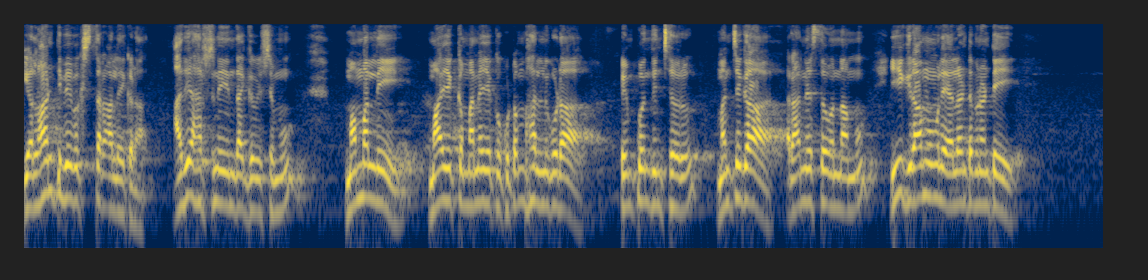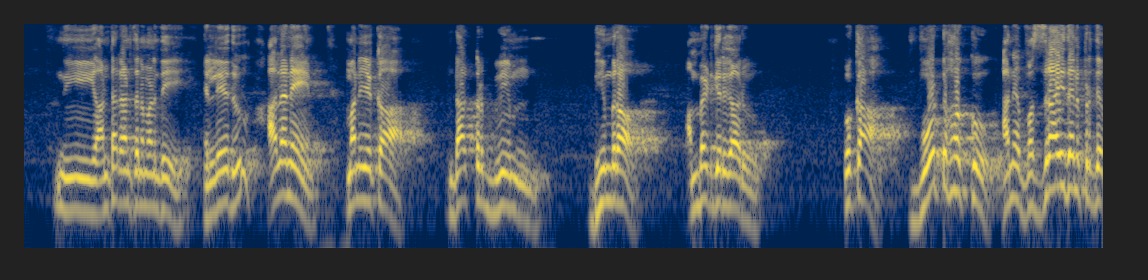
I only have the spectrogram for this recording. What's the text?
ఎలాంటి వివక్షత రాలే ఇక్కడ. అదే హర్షణీయం తగ్గ విషయము. మమ్మల్ని మా యొక్క మన యొక్క కుటుంబాలను కూడా పెంపొందించారు. మంచిగా రాణిస్తూ ఉన్నాము. ఈ గ్రామంలో ఎలాంటివంటే ఈ అంటరానితనం అనేది లేదు. అలానే మన యొక్క డాక్టర్ భీమ్ భీమరావ్ అంబేద్కర్ గారు ఒక ఓటు హక్కు అనే వజ్రాయుధాన్ని ప్రతి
